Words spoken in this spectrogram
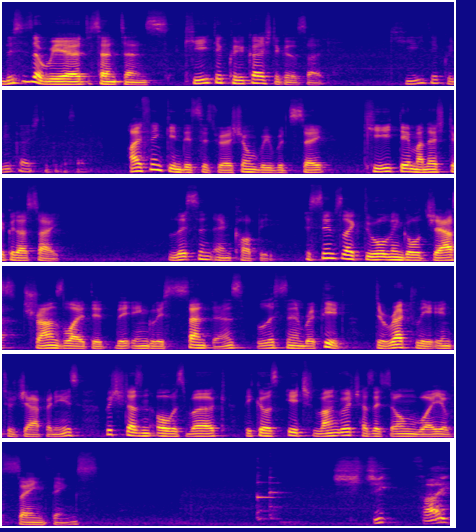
This is a weird sentence. 聞いて繰り返してください。聞いて繰り返してください。I think in this situation we would say 聞いて真似してください。Listen and copy. It seems like Duolingo just translated the English sentence listen and repeat directly into Japanese, which doesn't always work because each language has its own way of saying things. 七歳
